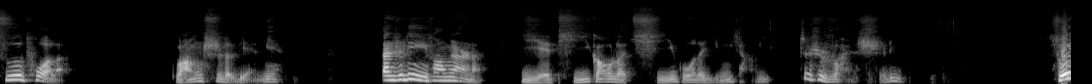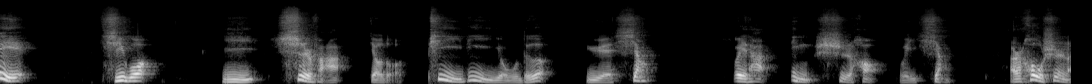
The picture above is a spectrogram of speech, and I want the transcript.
撕破了王室的脸面，但是另一方面呢，也提高了齐国的影响力。这是软实力。所以齐国以谥法叫做辟地有德，曰襄，为他定谥号为襄，而后世呢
